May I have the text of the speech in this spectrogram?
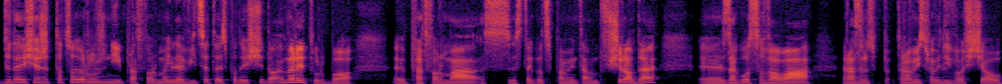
wydaje się, że to, co różni Platformę i Lewicę, to jest podejście do emerytur, bo e, Platforma, z, z tego co pamiętam, w środę e, zagłosowała razem z Prawem i Sprawiedliwością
